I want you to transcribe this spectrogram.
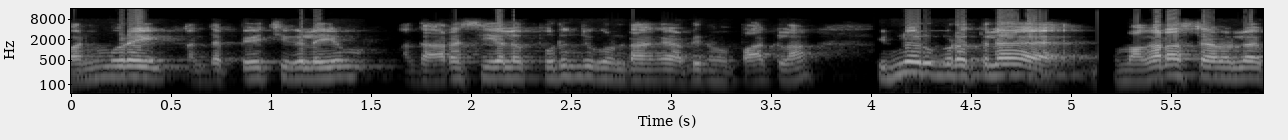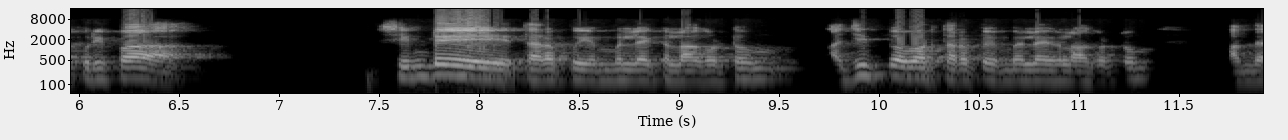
வன்முறை அந்த பேச்சுகளையும் அந்த அரசியலை புரிஞ்சு கொண்டாங்க அப்படின்னு நம்ம பார்க்கலாம். இன்னொரு புறத்துல மகாராஷ்டிராவில் குறிப்பா ஷிண்டே தரப்பு எம்எல்ஏக்கள் ஆகட்டும் அஜித் பவார் தரப்பு எம்எல்ஏக்கள் ஆகட்டும் அந்த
